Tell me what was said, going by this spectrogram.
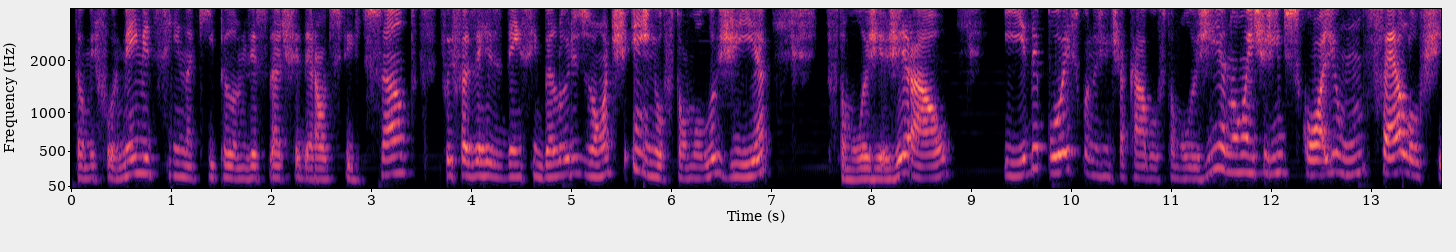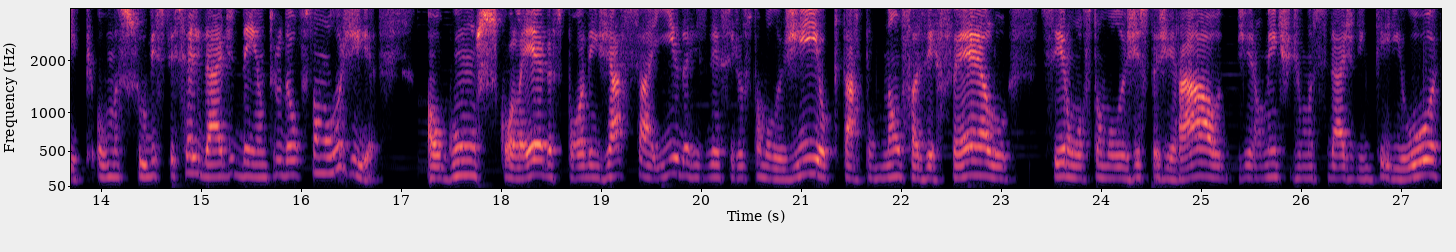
Então, me formei em medicina aqui pela Universidade Federal do Espírito Santo, fui fazer residência em Belo Horizonte em oftalmologia, oftalmologia geral. E depois, quando a gente acaba a oftalmologia, normalmente a gente escolhe um fellowship, ou uma subespecialidade dentro da oftalmologia. Alguns colegas podem já sair da residência de oftalmologia, optar por não fazer fellow, ser um oftalmologista geral, geralmente de uma cidade do interior,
